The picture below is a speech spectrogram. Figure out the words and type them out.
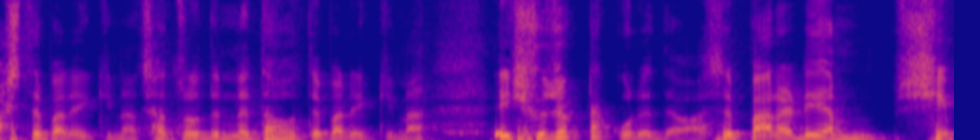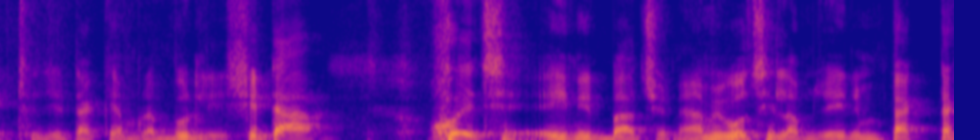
আসতে পারে কিনা, ছাত্রদের নেতা হতে পারে কিনা, এই সুযোগটা করে দেওয়া সে প্যারাডিয়াম শিফট যেটাকে আমরা বলি, সেটা হয়েছে এই নির্বাচনে। আমি বলছিলাম যে এর ইম্প্যাক্টটা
